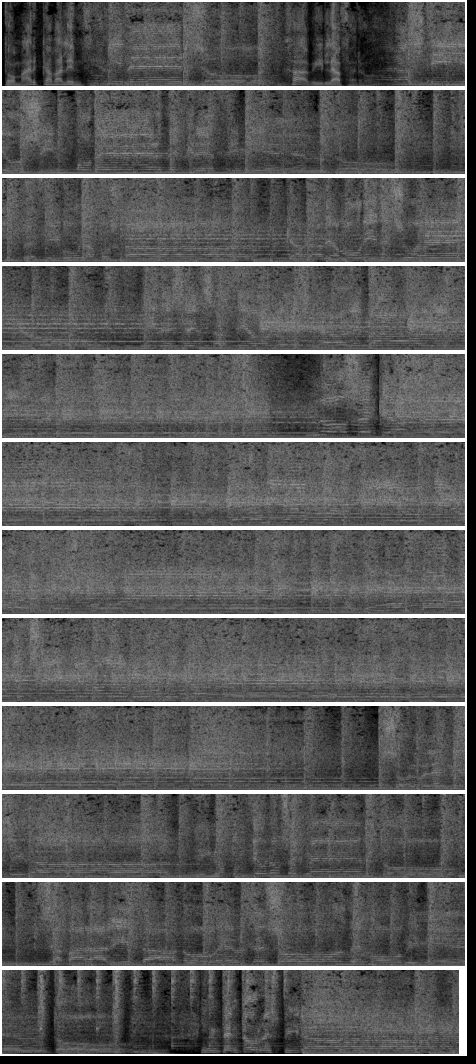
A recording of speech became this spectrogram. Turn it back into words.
Directo Marca Valencia. Universo, Javi Lázaro. hastío sin poder de crecimiento. Recibo una postal que habla de amor y de sueños y de sensaciones que Intento respirar,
